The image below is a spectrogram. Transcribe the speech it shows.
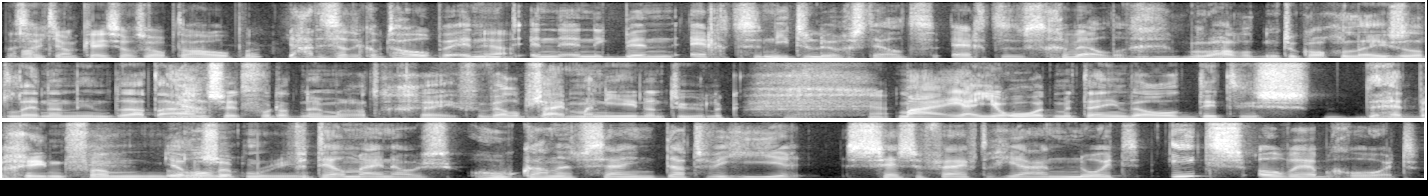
Daar zat Jan Kees al zo op te hopen. Ja, daar zat ik op te hopen. En, Ja. en, en ik ben echt niet teleurgesteld. Echt het is geweldig. We hadden natuurlijk al gelezen dat Lennon inderdaad aanzet voor dat nummer had gegeven. Wel op zijn manier natuurlijk. Ja. Maar ja, je hoort meteen wel, dit is de- het begin van Yellow Ron, Submarine. Vertel mij nou eens, hoe kan het zijn dat we hier 56 jaar nooit iets over hebben gehoord?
